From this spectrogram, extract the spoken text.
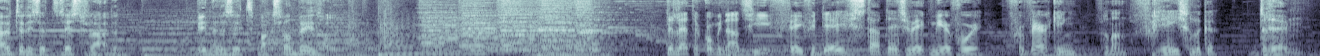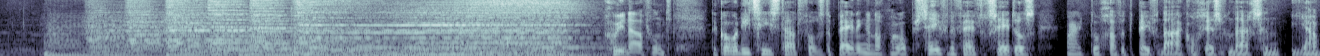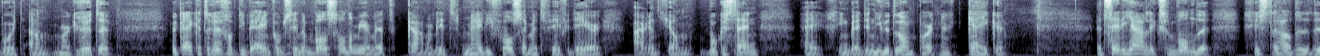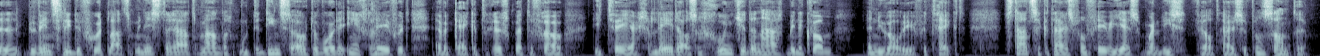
Buiten is het 6 graden. Binnen zit Max van Wezel. De lettercombinatie VVD staat deze week meer voor verwerking van een vreselijke dreun. Goedenavond. De coalitie staat volgens de peilingen nog maar op 57 zetels... maar toch gaf het PvdA-congres vandaag zijn jawoord aan Mark Rutte. We kijken terug op die bijeenkomst in Den Bosch... onder meer met Kamerlid Meili Vos en met VVD'er Arend-Jan Boekenstein. Hij ging bij de nieuwe droompartner kijken. Het CDA ligt zijn wonden. Gisteren hadden de bewindslieden voor het laatst ministerraad. Maandag moet de dienstauto worden ingeleverd. En we kijken terug met de vrouw die twee jaar geleden... als een groentje Den Haag binnenkwam en nu alweer vertrekt. Staatssecretaris van VWS Marlies Veldhuizen van Zanten.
